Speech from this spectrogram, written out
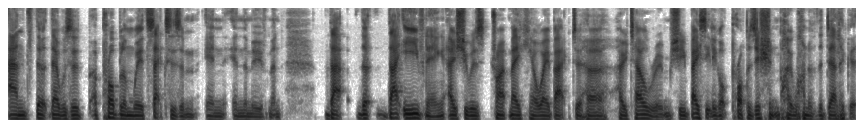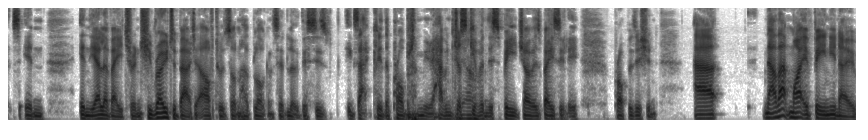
and that there was a, a, problem with sexism in in the movement that that that evening, as she was try- making her way back to her hotel room, she basically got propositioned by one of the delegates in in the elevator, and she wrote about it afterwards on her blog and said, "Look, this is exactly the problem. You know, having just yeah. given this speech, I was basically propositioned." Uh, now that might have been, you know,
